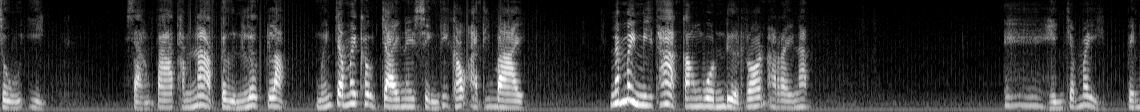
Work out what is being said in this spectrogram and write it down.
สูอีกสังปาทำหน้าตื่นเลิกหลับ เหมือนจะไม่เข้าใจในสิ่งที่เขาอธิบาย และไม่มีท่ากังวลเดือดร้อนอะไรนะัก เอ๊เห็นจะไม่เป็น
